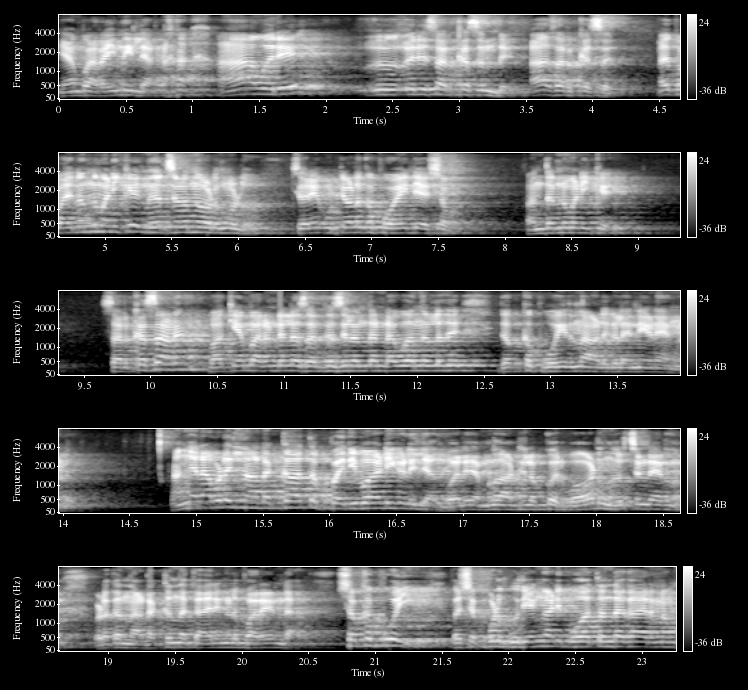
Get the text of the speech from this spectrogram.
ഞാൻ പറയുന്നില്ല. ആ ഒരു ഒരു സർക്കസ് ഉണ്ട്. ആ സർക്കസ്. അത് പതിനൊന്ന് മണിക്ക് നേർച്ചകളൊന്നും തുടങ്ങുള്ളൂ. ചെറിയ കുട്ടികളൊക്കെ പോയതിന് ശേഷം. പന്ത്രണ്ട് മണിക്ക്. സർക്കസാണ്. ബാക്കി ഞാൻ പറയണ്ടല്ലോ സർക്കസിൽ എന്തുണ്ടാവുക എന്നുള്ളത്. ഇതൊക്കെ പോയിരുന്ന ആളുകൾ തന്നെയാണ് ഞങ്ങൾ അങ്ങനെ അവിടെ നടക്കാത്ത പരിപാടികളില്ല. അതുപോലെ നമ്മുടെ നാട്ടിലൊക്കെ ഒരുപാട് നേർച്ചുണ്ടായിരുന്നു അവിടെയൊക്കെ നടക്കുന്ന കാര്യങ്ങൾ പറയണ്ട. പക്ഷെ ഒക്കെ പോയി. പക്ഷെ എപ്പോഴും പുതിയങ്ങാടി പോകാത്ത എന്താ കാരണം?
